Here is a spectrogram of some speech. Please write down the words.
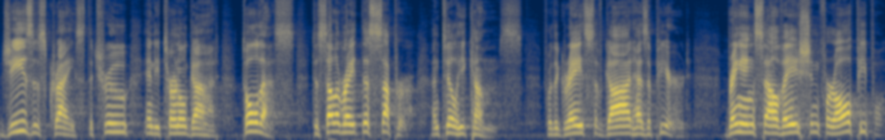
Jesus Christ, the true and eternal God, told us to celebrate this supper until he comes. For the grace of God has appeared, bringing salvation for all people.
